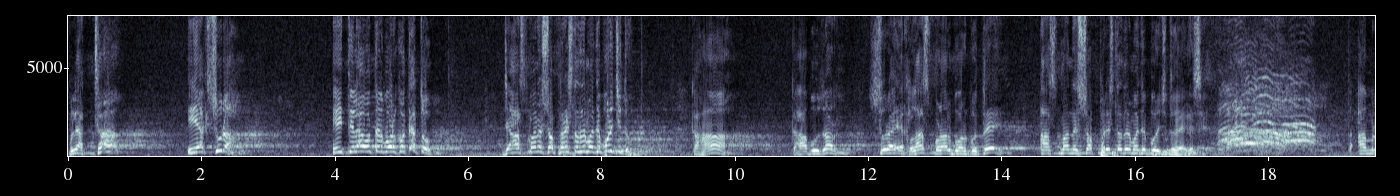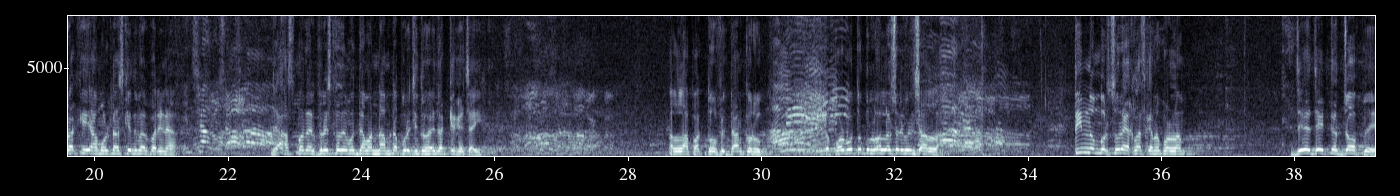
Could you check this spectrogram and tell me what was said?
বলে আচ্ছা এই এক সুরা, এই তেলাওয়াতের বরকত এত যে আসমানের সব ফেরেশতাদের মাঝে পরিচিত। কাহা কাবুজার সুরা এখলাস পড়ার বরকতে আসমানের সব ফেরেশতাদের মাঝে পরিচিত হয়ে গেছে। আমরা কি আমলটা আজকে নিবার পারি না? যে আসমানের ফেরেশতাদের মধ্যে আমার নামটা পরিচিত হয়ে যাক, কে কে চাই? আল্লাহ পাক তৌফিক দান করুক। তো পড়ব তো কুল্লু আল্লাহ শরীফ ইনশাআল্লাহ। তিন নম্বর সুরে এখলাস কেন পড়লাম? যে যেটা জপে,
